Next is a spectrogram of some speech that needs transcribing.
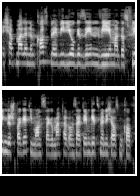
Ich habe mal in einem Cosplay-Video gesehen, wie jemand das fliegende Spaghetti-Monster gemacht hat und seitdem geht's mir nicht aus dem Kopf.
